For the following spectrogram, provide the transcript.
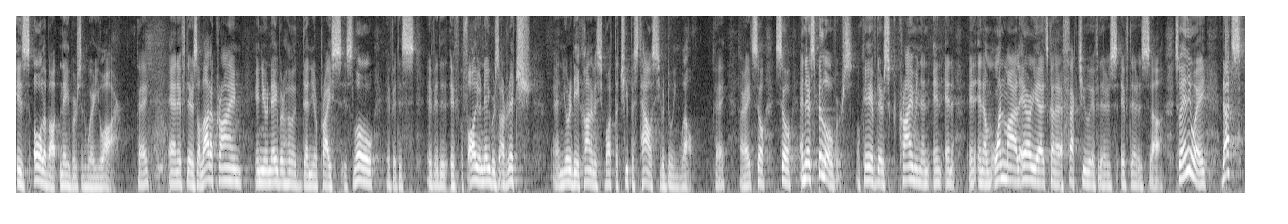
is all about neighbors and where you are. Okay? And if there's a lot of crime in your neighborhood, then your price is low. If, it is, if, it is, if, if all your neighbors are rich and you're the economist, you bought the cheapest house, you're doing well. Okay, all right. So, so and there's spillovers. Okay, if there's crime in in, in, in a one mile area, it's going to affect you. If there's if there's uh, so anyway, that's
